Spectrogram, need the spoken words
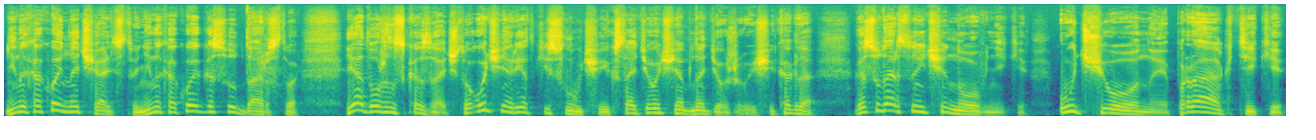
ни на какое начальство, ни на какое государство. Я должен сказать, что очень редкий случай, и, кстати, очень обнадеживающий, когда государственные чиновники, ученые, практики,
